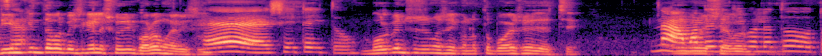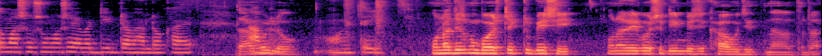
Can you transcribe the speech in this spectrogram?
ডিম কিন্তু আবার বেশি খেলে শরীর গরম হয় বেশি। হ্যাঁ সেটাই তো। বলবেন শ্বশুর মশাই কোনো তো বয়স হয়ে যাচ্ছে। না আমাদের কি বলো তো তোমার শ্বশুরমশাই আবার ডিমটা ভালো খায়। তা হইল। ওইটাই। ওনার যেরকম বয়সটা একটু বেশি ওনার এই বয়সে ডিম বেশি খাওয়া উচিত না অতটা।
